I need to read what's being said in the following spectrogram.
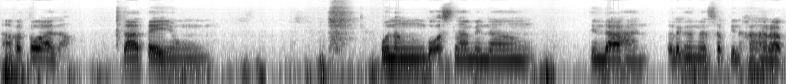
Nakakatawa lang. Dati yung unang bukas namin ng tindahan, talagang nasa pinakaharap.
